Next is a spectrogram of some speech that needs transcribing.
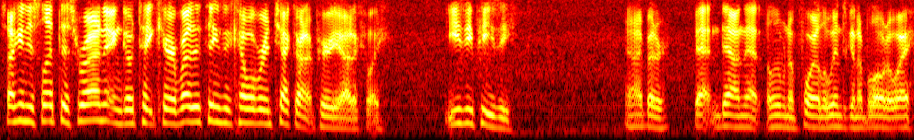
So I can just let this run and go take care of other things and come over and check on it periodically. Easy peasy. Now I better batten down that aluminum foil, the wind's going to blow it away.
